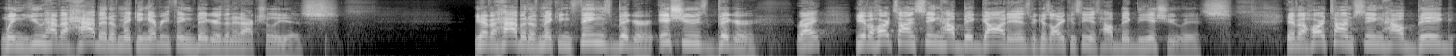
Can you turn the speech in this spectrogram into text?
when you have a habit of making everything bigger than it actually is. You have a habit of making things bigger, issues bigger, right? You have a hard time seeing how big God is because all you can see is how big the issue is. You have a hard time seeing how big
